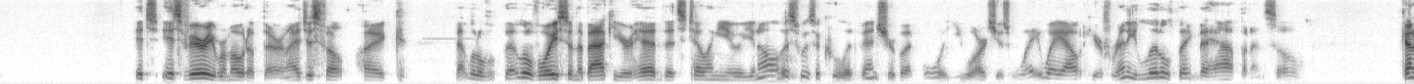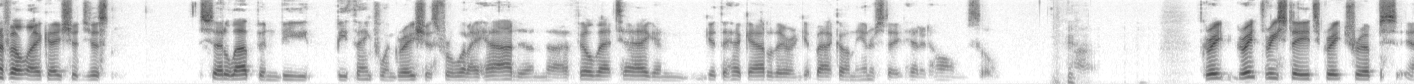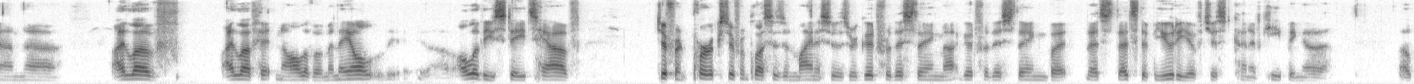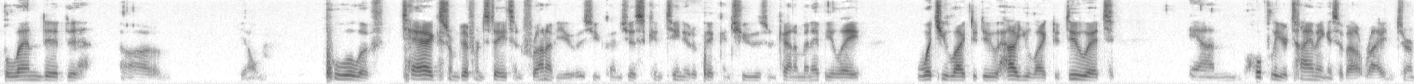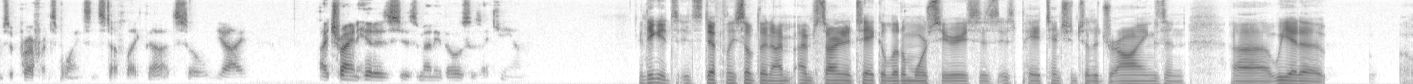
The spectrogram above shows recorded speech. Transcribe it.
it's it's very remote up there, and I just felt like that little that little voice in the back of your head that's telling you, you know, this was a cool adventure, but boy, you are just way way out here for any little thing to happen, and so kind of felt like I should just settle up and be be thankful and gracious for what I had, and uh, fill that tag and get the heck out of there and get back on the interstate headed home. So uh, great, great three states, great trips, and uh, I love, I love hitting all of them. And they all, all of these states have different perks, different pluses and minuses. Are good for this thing, not good for this thing. But that's that's the beauty of just kind of keeping a, a blended, uh, you know, pool of tags from different states in front of you, as you can just continue to pick and choose and kind of manipulate what you like to do, how you like to do it, and hopefully your timing is about right in terms of preference points and stuff like that. So yeah, I, I try and hit as, as many of those as I can. I think it's it's definitely something I'm I'm starting to take a little more serious is is pay attention to the drawings and uh, we had a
